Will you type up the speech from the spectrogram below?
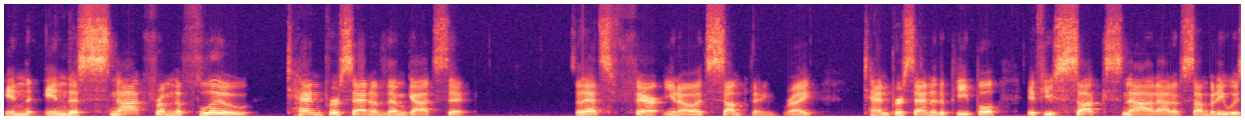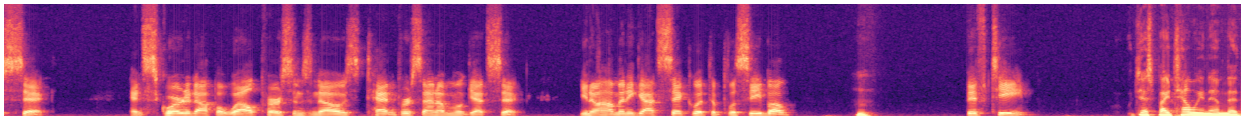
In the, in the snot from the flu, 10% of them got sick. So that's fair, you know, it's something, right? 10% of the people, if you suck snot out of somebody who's sick and squirt it up a well person's nose, 10% of them will get sick. You know how many got sick with the placebo? Hmm. 15. Just by telling them that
